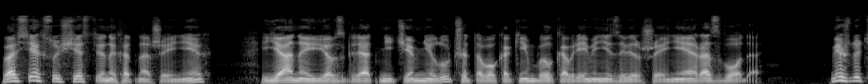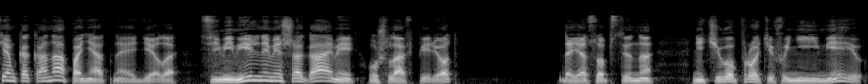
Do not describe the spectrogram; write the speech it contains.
Во всех существенных отношениях я, на ее взгляд, ничем не лучше того, каким был ко времени завершения развода. Между тем, как она, понятное дело, семимильными шагами ушла вперед. Да я, собственно, ничего против и не имею,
